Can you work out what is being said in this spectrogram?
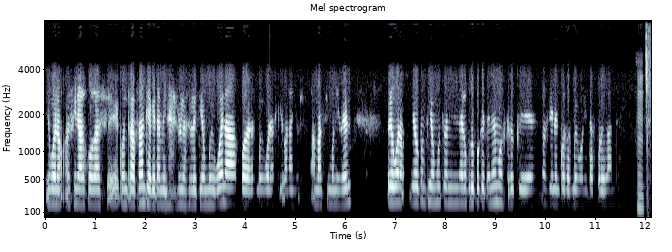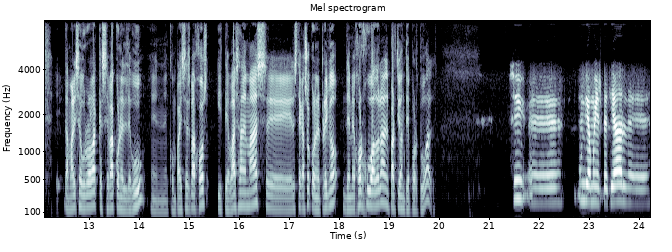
y bueno, al final juegas eh, contra Francia, que también es una selección muy buena, jugadoras muy buenas que llevan años a máximo nivel. Pero bueno, yo confío mucho en el grupo que tenemos, creo que nos vienen cosas muy bonitas por delante. Mm. Eh, Damaris Segurola, que se va con el debut en, con Países Bajos y te vas además, eh, en este caso, con el premio de mejor jugadora en el partido ante Portugal. Sí, un día muy especial.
